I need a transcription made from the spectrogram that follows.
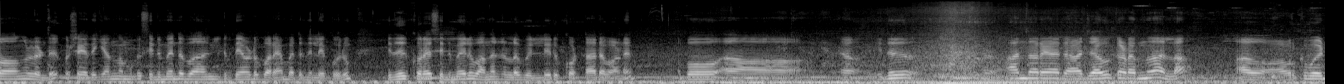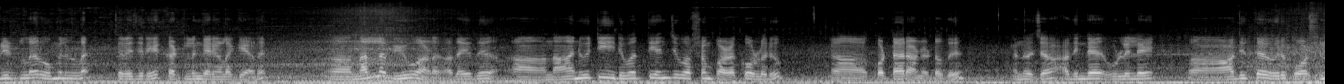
ഭാഗങ്ങളുണ്ട്. പക്ഷേ ഏതൊക്കെയാണെന്ന് നമുക്ക് സിനിമേന്റെ ഭാഗങ്ങൾ കൃത്യമായിട്ട് പറയാൻ പറ്റുന്നില്ല പോലും. ഇത് കുറേ സിനിമയിൽ വന്നിട്ടുള്ള വലിയൊരു കൊട്ടാരമാണ്. അപ്പോൾ ഇത് എന്താ പറയുക രാജാവ് കടന്നതല്ല. അവർക്ക് വേണ്ടിയിട്ടുള്ള റൂമിലുള്ള ചെറിയ ചെറിയ കട്ടിലും കാര്യങ്ങളൊക്കെയാണ്. നല്ല വ്യൂ ആണ്. അതായത് നാനൂറ്റി ഇരുപത്തിയഞ്ച് വർഷം പഴക്കമുള്ളൊരു കൊട്ടാരാണ് കേട്ടത് എന്ന് വെച്ചാൽ അതിന്റെ ഉള്ളിലെ ആദ്യത്തെ ഒരു പോർഷൻ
